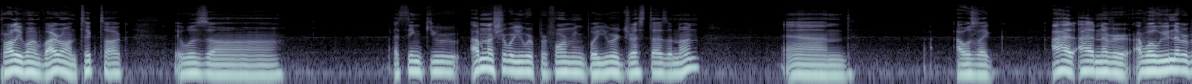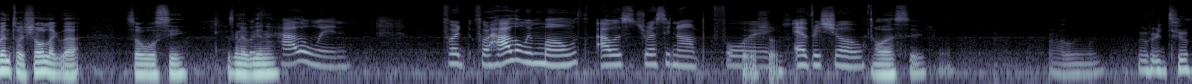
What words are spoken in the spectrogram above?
probably went viral on TikTok. It was uh I think you I'm not sure where you were performing, but you were dressed as a nun and I was like I had I had never well we've never been to a show like that. So we'll see. It's gonna it be was in Halloween. For for Halloween month, I was dressing up for, the shows. every show. Oh, that's see. For Halloween one. We were too.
